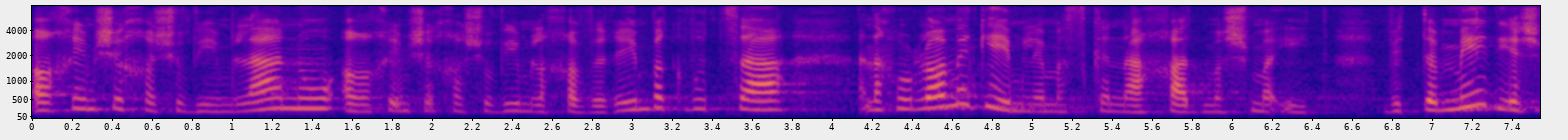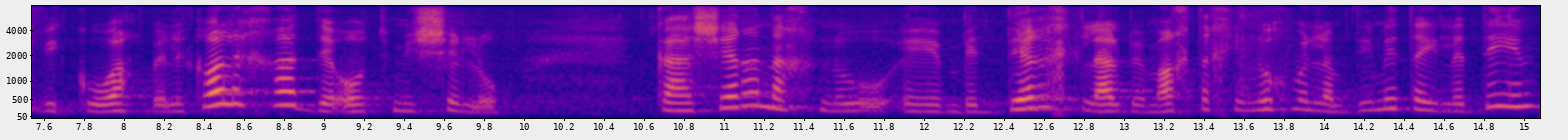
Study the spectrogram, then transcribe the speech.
ערכים שחשובים לנו, ערכים שחשובים לחברים בקבוצה, אנחנו לא מגיעים למסקנה חד משמעית ותמיד יש ויכוח ולכל אחד דעות משלו. כאשר אנחנו אה, בדרך כלל במערכת החינוך מלמדים את הילדים,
